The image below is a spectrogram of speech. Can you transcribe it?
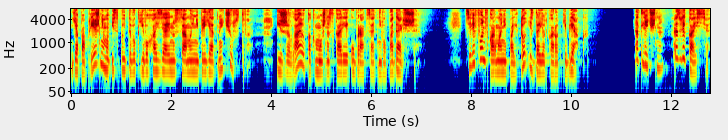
я по-прежнему испытываю к его хозяину самые неприятные чувства и желаю как можно скорее убраться от него подальше. Телефон в кармане пальто издает короткий бряк. «Отлично, развлекайся»,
